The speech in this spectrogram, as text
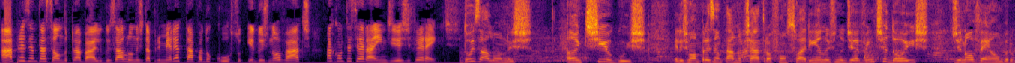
A apresentação do trabalho do dos alunos da primeira etapa do curso e dos novatos acontecerá em dias diferentes. Dos alunos antigos, eles vão apresentar no Teatro Afonso Arinos no dia 22 de novembro.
